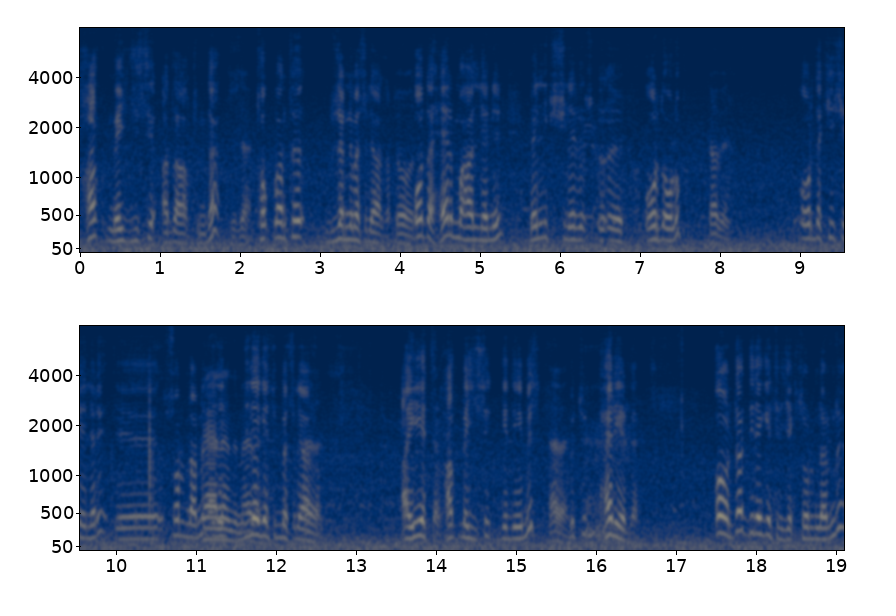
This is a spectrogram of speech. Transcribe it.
halk meclisi adı altında Güzel. toplantı düzenlemesi lazım. Doğru. O da her mahallenin belli kişileri e, orada olup Tabii. oradaki şeyleri e, sorunlarını dile, dile evet. getirmesi lazım. Ayrıyeten halk meclisi dediğimiz Evet. bütün her yerde. Orada dile getirecek sorunlarını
